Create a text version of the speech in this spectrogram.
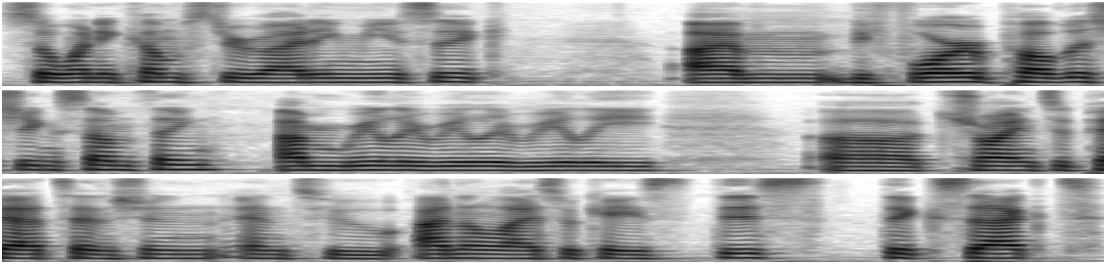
So when it comes to writing music, I'm before publishing something, I'm really, really, really uh, trying to pay attention and to analyze. Okay, is this the exact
